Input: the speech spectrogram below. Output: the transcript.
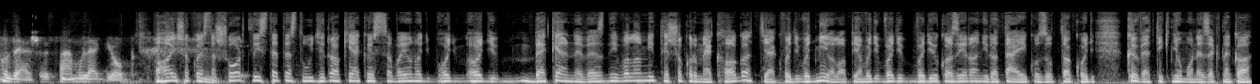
az első számú legjobb. Aha, és akkor ezt a shortlistet ezt úgy rakják össze vajon, hogy, hogy, hogy be kell nevezni valamit, és akkor meghallgatják? Vagy, vagy mi alapján? Vagy, vagy, vagy ők azért annyira tájékozottak, hogy követik nyomon ezeknek a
